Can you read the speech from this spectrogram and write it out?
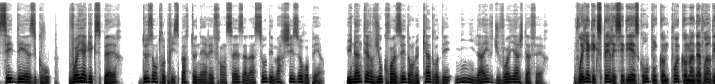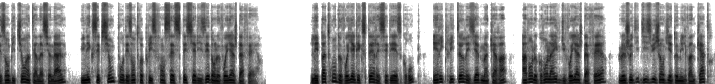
CDS Group, Voyage Expert, deux entreprises partenaires et françaises à l'assaut des marchés européens. Une interview croisée dans le cadre des mini-lives du voyage d'affaires. Voyage Expert et CDS Group ont comme point commun d'avoir des ambitions internationales, une exception pour des entreprises françaises spécialisées dans le voyage d'affaires. Les patrons de Voyage Expert et CDS Group, Eric Ritter et Ziad Makara, avant le grand live du voyage d'affaires, le jeudi 18 janvier 2024,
